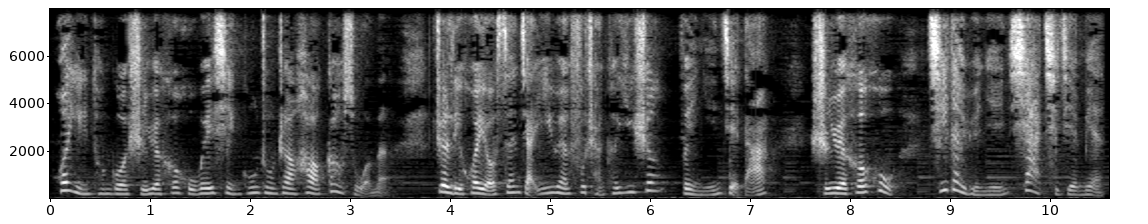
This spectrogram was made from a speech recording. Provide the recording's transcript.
欢迎通过十月呵护微信公众账号告诉我们，这里会有三甲医院妇产科医生为您解答。十月呵护，期待与您下期见面。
